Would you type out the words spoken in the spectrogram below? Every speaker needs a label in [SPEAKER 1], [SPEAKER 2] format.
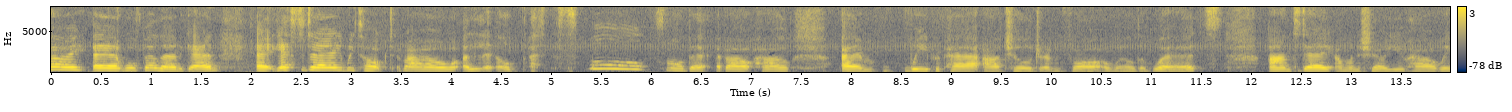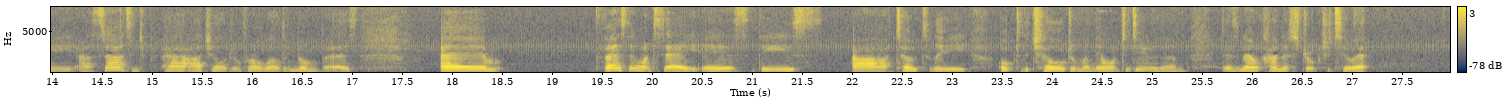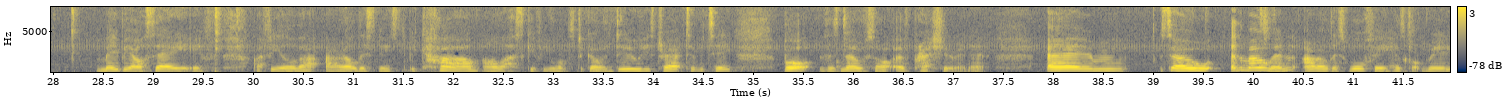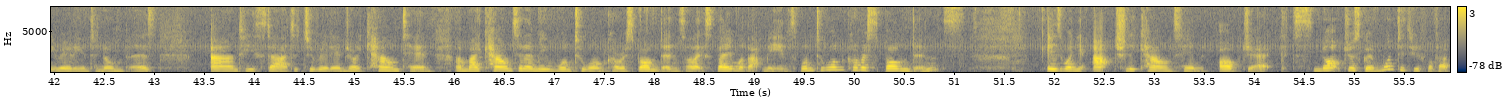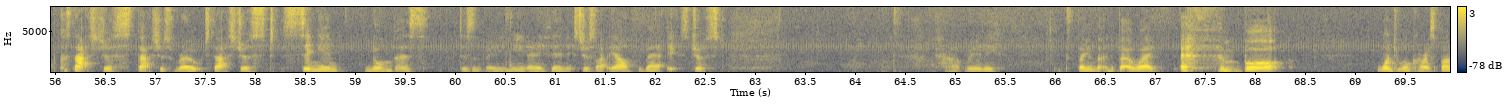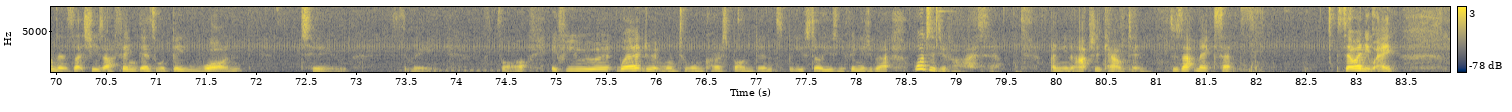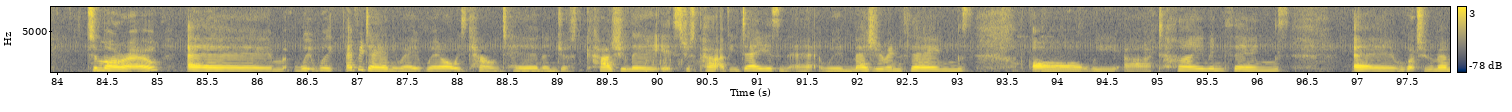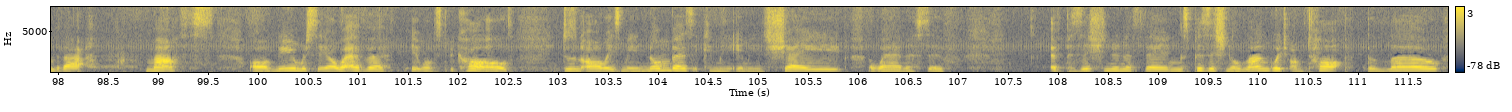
[SPEAKER 1] Hi, uh, Wolf Learn again. Uh, yesterday we talked about a little, a small, small bit about how um, we prepare our children for a world of words. And today I'm going to show you how we are starting to prepare our children for a world of numbers. Um, first thing I want to say is these are totally up to the children when they want to do them. There's no kind of structure to it. Maybe I'll say if I feel that our eldest needs to be calm, I'll ask if he wants to go and do his tray activity, but there's no sort of pressure in it. Um, so at the moment, our eldest Wolfie has got really, really into numbers and he started to really enjoy counting. And by counting, I mean one to one correspondence. I'll explain what that means. One to one correspondence is when you're actually counting objects, not just going one, two, three, four, five, because that's just that's just rote. That's just singing numbers. It doesn't really mean anything. It's just like the alphabet. It's just can't really explain that in a better way. but one to one correspondence, let's use our fingers, would be one, two, three, four. If you weren't doing one to one correspondence, but you're still using your fingers, you'd be like one, two, three, four, five, six, and you're not actually counting. Does that make sense? So anyway, tomorrow, um, we, we every day anyway, we're always counting and just casually. It's just part of your day, isn't it? We're measuring things, or we are timing things. Um, we've got to remember that maths or numeracy or whatever it wants to be called doesn't always mean numbers. It can mean it means shape, awareness of of positioning of things, positional language on top, below,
